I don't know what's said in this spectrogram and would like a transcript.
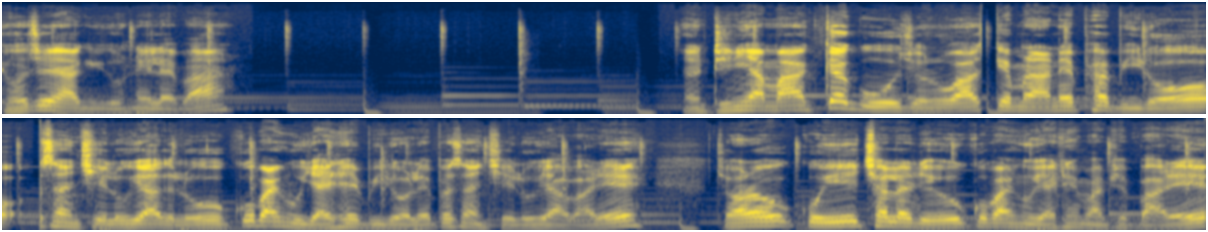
ကြောချက်ဟာကီကိုနှိပ်လိုက်ပါဒီနေရာမှာကက်ကိုကျွန်တော်တို့ကကင်မရာနဲ့ဖတ်ပြီးတော့ပတ်စံချေလို့ရတယ်လို့ကိုယ်ပိုင်ကိုရိုက်ထည့်ပြီးတော့လည်းပတ်စံချေလို့ရပါတယ်ကျွန်တော်တို့ကိုရေးချက်လက်တွေကိုကိုယ်ပိုင်ကိုရိုက်ထည့်မှာဖြစ်ပါတယ်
